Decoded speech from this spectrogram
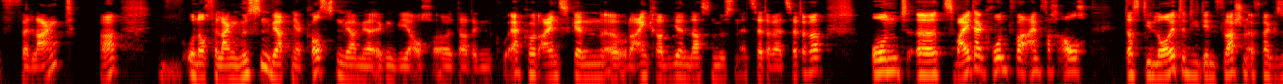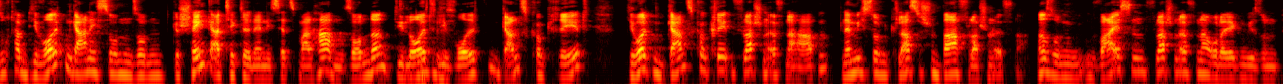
verlangt. Ja, und auch verlangen müssen. Wir hatten ja Kosten, wir haben ja irgendwie auch äh, da den QR-Code einscannen äh, oder eingravieren lassen müssen, etc. etc. Und äh, zweiter Grund war einfach auch, dass die Leute, die den Flaschenöffner gesucht haben, die wollten gar nicht so einen, so einen Geschenkartikel, nenne ich es jetzt mal, haben, sondern die Leute, Richtig. die wollten ganz konkret die wollten einen ganz konkreten Flaschenöffner haben, nämlich so einen klassischen Barflaschenöffner. Ne, so einen weißen Flaschenöffner oder irgendwie so einen,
